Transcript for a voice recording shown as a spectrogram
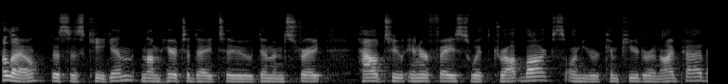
Hello, this is Keegan, and I'm here today to demonstrate how to interface with Dropbox on your computer and iPad.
